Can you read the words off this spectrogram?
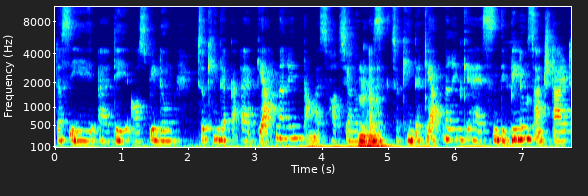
dass ich äh, die Ausbildung zur Kindergärtnerin, damals hat sie ja noch mhm. als zur Kindergärtnerin geheißen, die Bildungsanstalt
